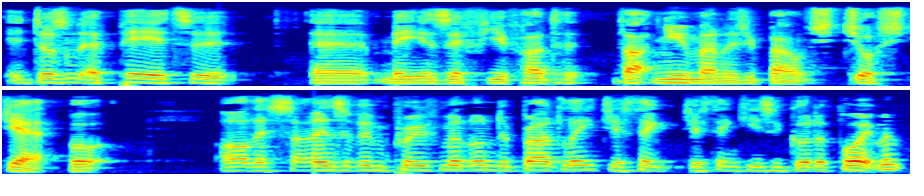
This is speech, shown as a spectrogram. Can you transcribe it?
it doesn't appear to uh, me as if you've had that new manager bounce just yet. But are there signs of improvement under Bradley? Do you think? Do you think he's a good appointment?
